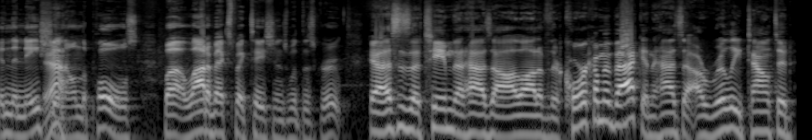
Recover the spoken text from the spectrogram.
in the nation Yeah. on the polls, but a lot of expectations with this group. Yeah, this is a team that has a lot of their core coming back and has a really talented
